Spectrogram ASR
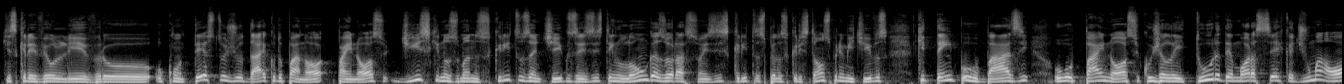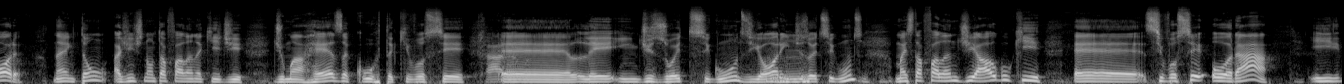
que escreveu o livro O Contexto Judaico do Pai Nosso, diz que nos manuscritos antigos existem longas orações escritas pelos cristãos primitivos que têm por base o Pai Nosso, cuja leitura demora cerca de uma hora. Né? Então, a gente não está falando aqui de, de uma reza curta que você é, lê em 18 segundos e ora em 18 segundos, mas está falando de algo que, é, se você orar e,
